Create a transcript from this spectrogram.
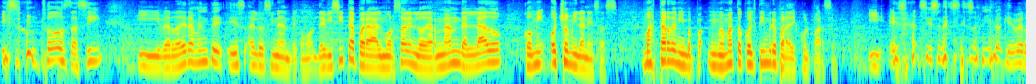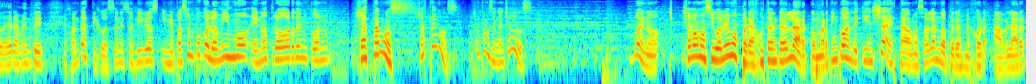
Y son todos así. Y verdaderamente es alucinante. Como de visita para almorzar en lo de Hernán al lado, comí ocho milanesas. Más tarde mi, papá- mi mamá tocó el timbre para disculparse. Y es, es un libro que es verdaderamente fantástico. Son esos libros. Y me pasó un poco lo mismo en otro orden con. Ya estamos, ya estamos, ya estamos enganchados. Bueno, ya vamos y volvemos para justamente hablar con Martín Cohen, de quien ya estábamos hablando, pero es mejor hablar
